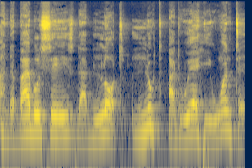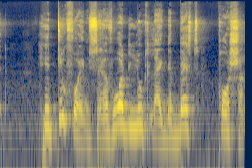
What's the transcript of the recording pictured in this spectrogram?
And the Bible says that Lot looked at where he wanted. He took for himself what looked like the best portion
